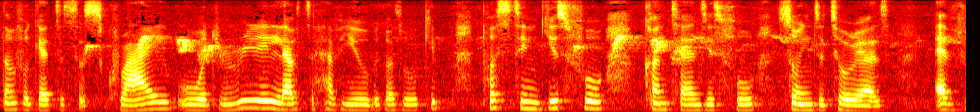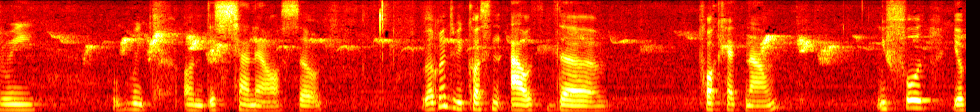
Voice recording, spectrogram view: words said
don't forget to subscribe. We would really love to have you because we'll keep posting useful content useful sewing tutorials every week on this channel. So we're going to be cutting out the pocket now. You fold your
